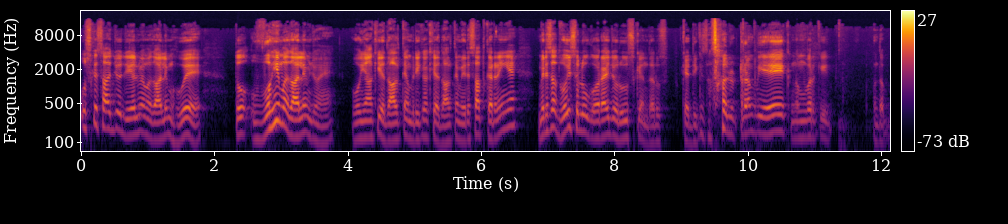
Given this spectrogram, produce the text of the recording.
उसके साथ जो जेल में मजालिम हुए तो वही मजालिम जो हैं, वो यहाँ की अदालतें, अमेरिका की अदालतें मेरे साथ कर रही हैं। मेरे साथ वही सलूक हो रहा है जो रूस के अंदर, उस कैदी के साथ। ट्रंप भी एक नंबर की मतलब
